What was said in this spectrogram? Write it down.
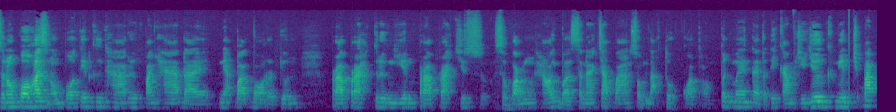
សំណុំពរហើយសំណុំពរទៀតគឺថារឿងបញ្ហាដែលអ្នកបើកបររថយន្ត ប្រើប្រាស់គ្រឿងញៀនប្រើប្រាស់ជាសវឹងហើយបើសិនណាចាប់បានសូមដាក់ទោសគាត់ផងពិតមែនតែប្រទេសកម្ពុជាយើងគ្មានច្បាប់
